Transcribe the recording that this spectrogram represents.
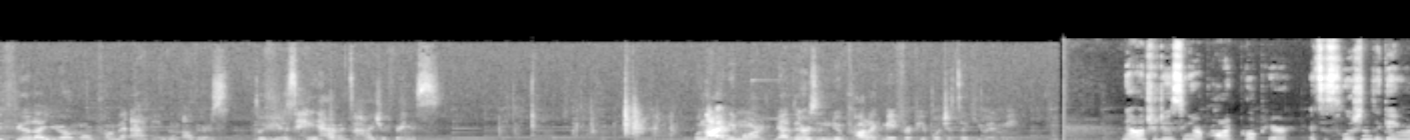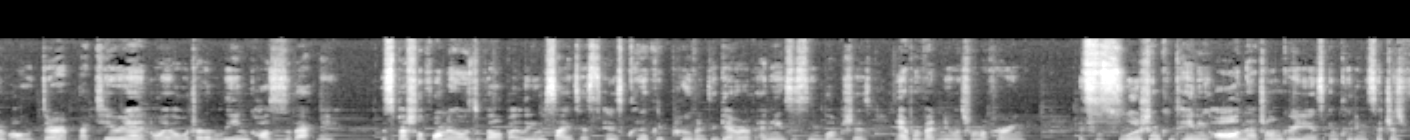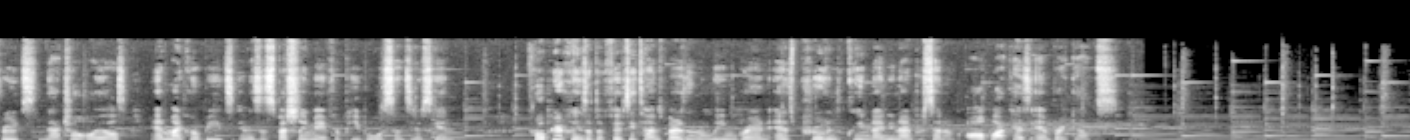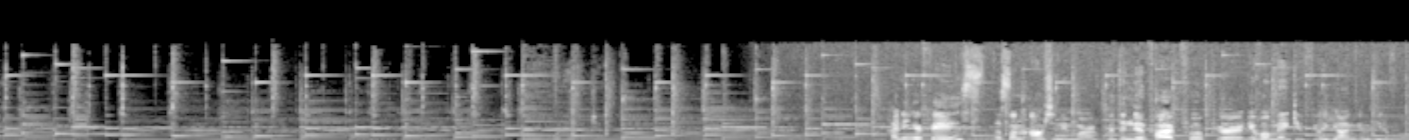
you feel that you are more prone to acne than others? Don't you just hate having to hide your face? Well, not anymore. Now there is a new product made for people just like you and me. Now introducing our product ProPure. It's a solution to getting rid of all the dirt, bacteria, and oil, which are the leading causes of acne. The special formula was developed by leading scientists and is clinically proven to get rid of any existing blemishes and prevent new ones from occurring. It's a solution containing all natural ingredients including citrus fruits, natural oils, and microbeads and is especially made for people with sensitive skin. ProPure cleans up to 50 times better than the leading brand and is proven to clean 99% of all blackheads and breakouts. Hiding your face? That's not an option anymore. With the new product ProPure, it will make you feel young and beautiful.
